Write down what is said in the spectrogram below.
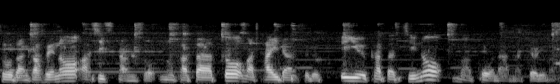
相談カフェのアシスタントの方と、まあ、対談するっていう形の、まあ、コーナーになっております。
